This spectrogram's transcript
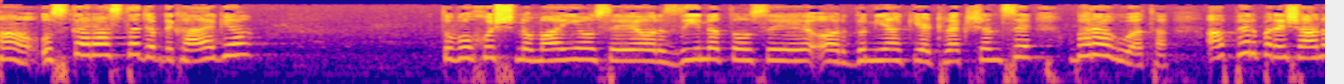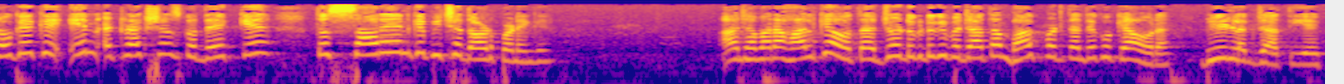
ہاں اس کا راستہ جب دکھایا گیا تو وہ خوش نمائیوں سے اور زینتوں سے اور دنیا کی اٹریکشن سے بھرا ہوا تھا۔ آپ پھر پریشان ہو گئے کہ ان اٹریکشن کو دیکھ کے تو سارے ان کے پیچھے دوڑ پڑیں گے۔ آج ہمارا حال کیا ہوتا ہے؟ جو ڈگ ڈگی بجاتا ہم بھاگ پڑتے ہیں، دیکھو کیا ہو رہا ہے۔ بھیڑ لگ جاتی ہے۔ ایک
